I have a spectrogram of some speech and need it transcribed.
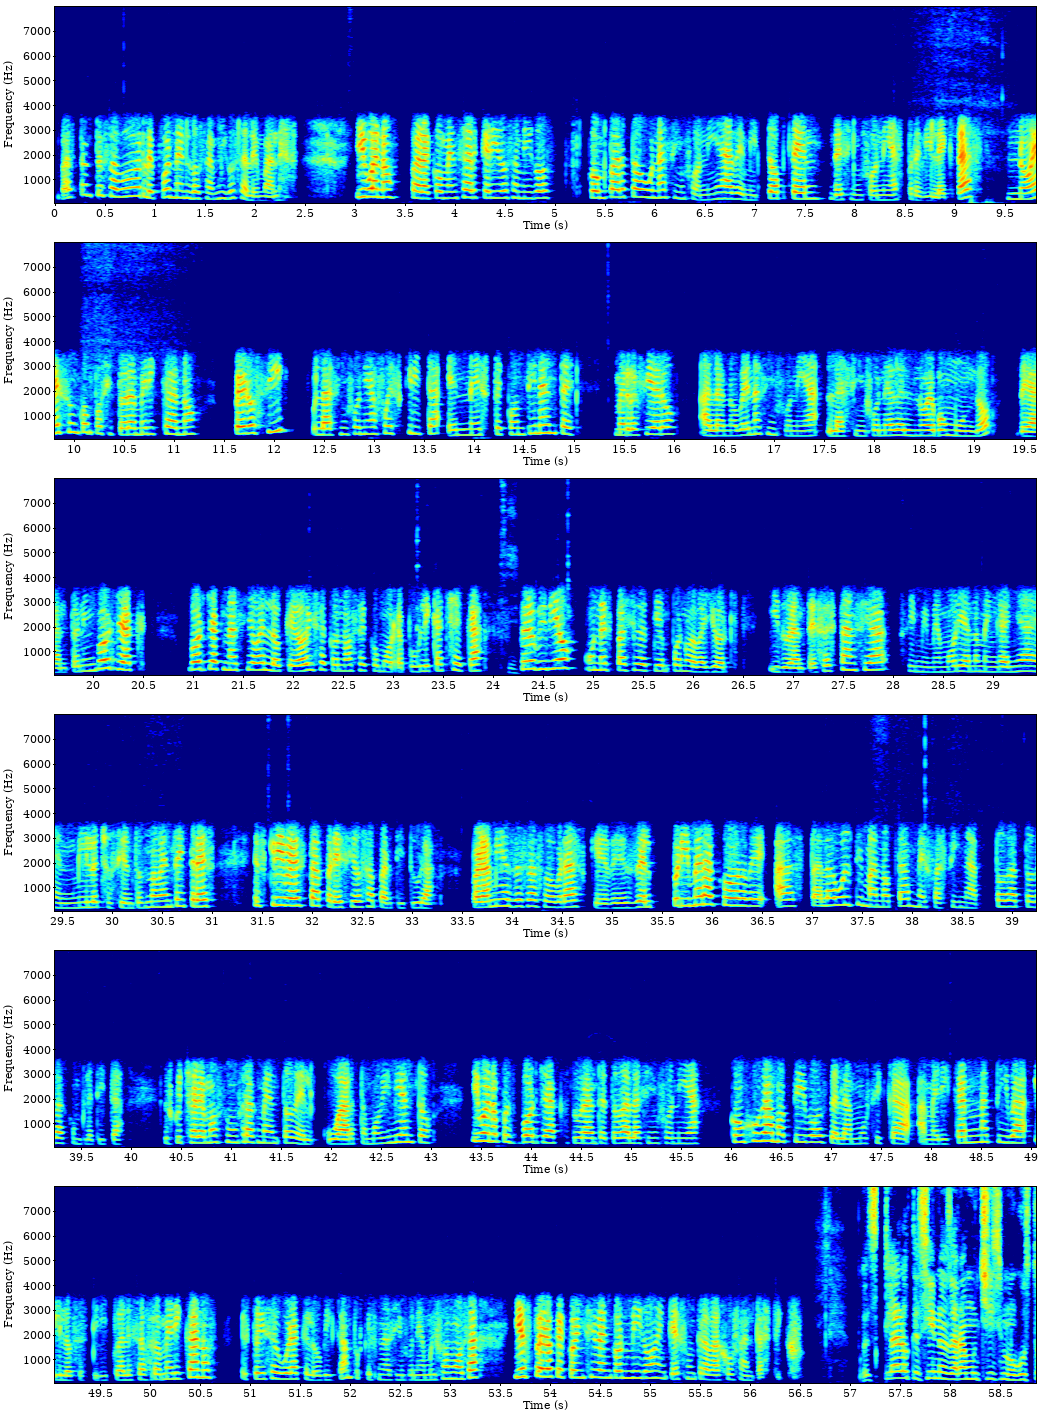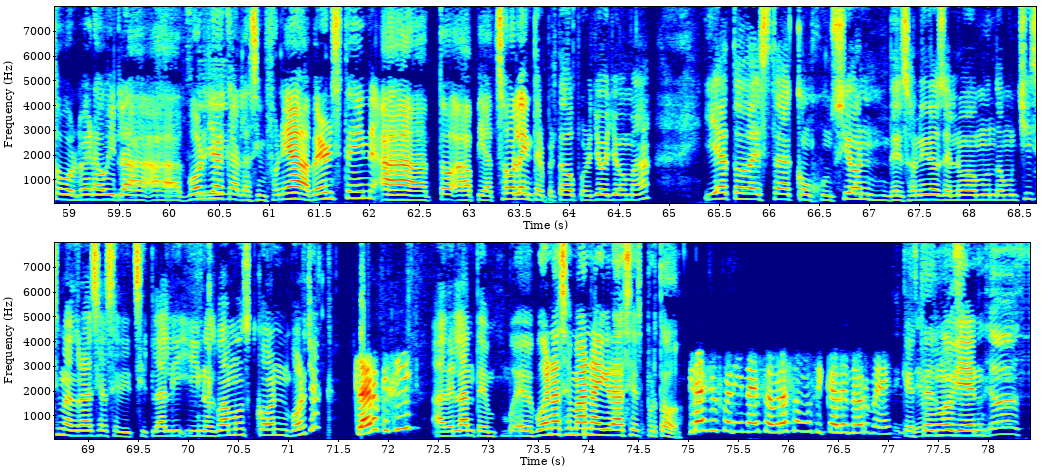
Bastante sabor le ponen los amigos alemanes. Y bueno, para comenzar, queridos amigos, comparto una sinfonía de mi top ten de sinfonías predilectas. No es un compositor americano, pero sí la sinfonía fue escrita en este continente. Me refiero a la novena sinfonía, la Sinfonía del Nuevo Mundo, de Antonín Borjak. Borjak nació en lo que hoy se conoce como República Checa, pero vivió un espacio de tiempo en Nueva York y durante esa estancia, si mi memoria no me engaña, en 1893 escribe esta preciosa partitura. Para mí es de esas obras que desde el primer acorde hasta la última nota me fascina, toda, toda completita. Escucharemos un fragmento del cuarto movimiento. Y bueno, pues Borjak durante toda la sinfonía conjuga motivos de la música americana nativa y los espirituales afroamericanos. Estoy segura que lo ubican porque es una sinfonía muy famosa y espero que coincidan conmigo en que es un trabajo fantástico. Pues claro que sí, nos dará muchísimo gusto volver a oírla a Borjak, a la Sinfonía, a Bernstein, a, a Piazzolla, interpretado por Yo-Yo Ma, y a toda esta conjunción de sonidos del Nuevo Mundo. Muchísimas gracias, Edith Zitlali, y nos vamos con Borjak. Claro que sí. Adelante. Eh, buena semana y gracias por todo. Gracias, Juanina. Ese abrazo musical enorme. que estés muy bien. Adiós.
